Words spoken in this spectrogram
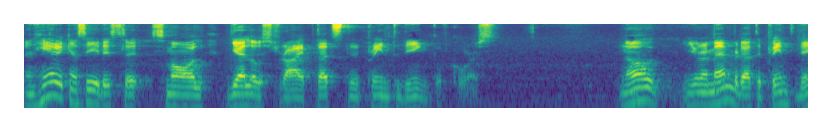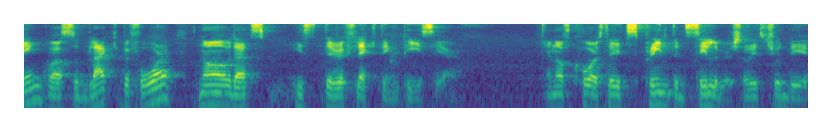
And here you can see this small yellow stripe, that's the printed ink of course. Now you remember that the printed ink was black before, now that is is the reflecting piece here. And of course it's printed silver, so it should be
